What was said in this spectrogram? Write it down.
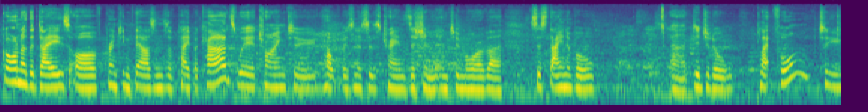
gone are the days of printing thousands of paper cards. We're trying to help businesses transition into more of a sustainable uh, digital platform to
